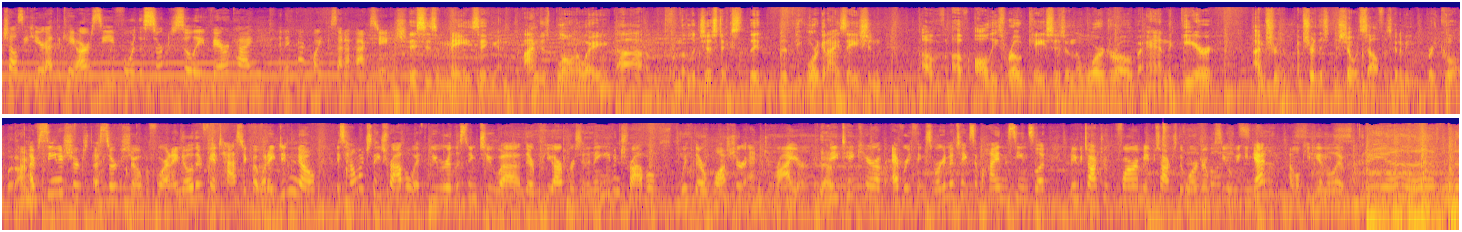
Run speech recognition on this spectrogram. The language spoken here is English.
and Chelsea here at the KRC for the Cirque du Soleil Varekai, and they've got quite the setup backstage. This is amazing, and I'm just blown away uh, from the logistics, the, the, the organization of, of all these road cases and the wardrobe and the gear. I'm sure the, I'm sure this, the show itself is going to be pretty cool, but I'm I've seen a Cirque, a Cirque show before, and I know they're fantastic. But what I didn't know is how much they travel with. We were listening to uh, their PR person, and they even travel with their washer and dryer. Yeah. They take care of everything. So we're going to take some behind the scenes look, maybe talk to a performer, maybe talk to the wardrobe. We'll see what we can get, and we'll keep you in the loop.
